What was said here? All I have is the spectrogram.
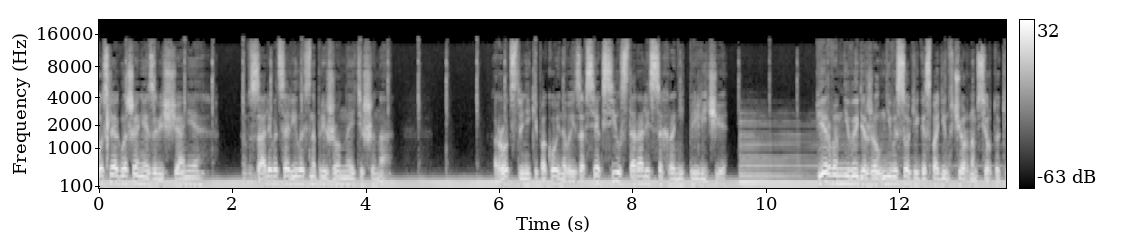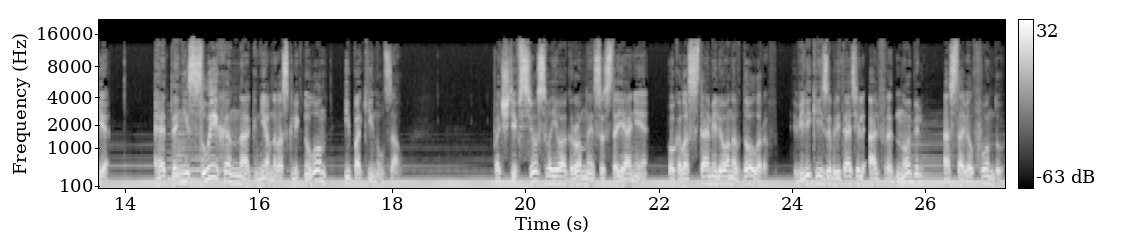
После оглашения завещания в зале воцарилась напряженная тишина. Родственники покойного изо всех сил старались сохранить приличие. Первым не выдержал невысокий господин в черном сюртуке. «Это неслыханно!» — гневно воскликнул он и покинул зал. Почти все свое огромное состояние, около 100 миллионов долларов, великий изобретатель Альфред Нобель оставил фонду,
